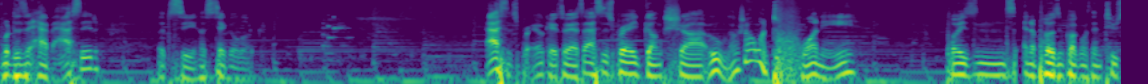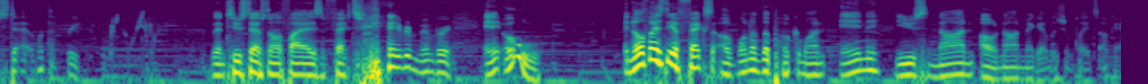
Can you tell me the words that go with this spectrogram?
what does it have? Acid? Let's see. Let's take a look. Acid spray. Okay, so it has acid spray, gunk shot. Ooh, gunk shot 120. Poisons an opposing Pokemon within two steps. What the freak? Then two steps nullifies effects. I can't even remember. And oh, it nullifies the effects of one of the Pokemon in use non oh non Mega Evolution plates. Okay,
